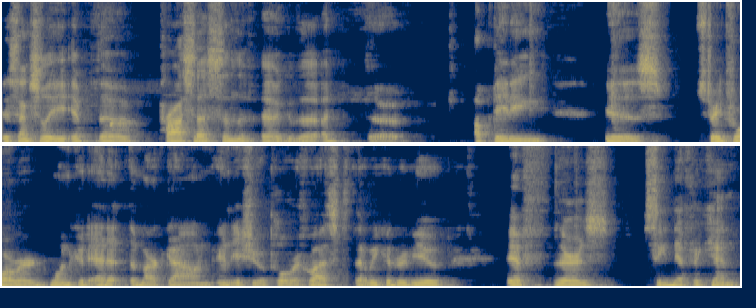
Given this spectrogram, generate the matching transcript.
essentially, if the process and the, uh, the, uh, the updating is straightforward, one could edit the markdown and issue a pull request that we could review. If there's significant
